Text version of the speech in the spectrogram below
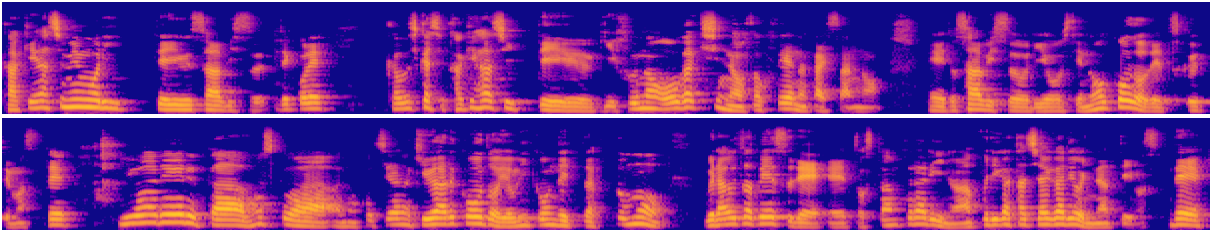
架け橋メモリーっていうサービス。で、これ、株式会社架け橋っていう岐阜の大垣市のソフトウェアの会社さんの、えー、とサービスを利用してノーコードで作ってます。で、URL かもしくはあのこちらの QR コードを読み込んでいただくともブラウザベースで、えー、とスタンプラリーのアプリが立ち上がるようになっています。で、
